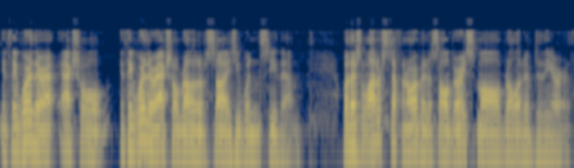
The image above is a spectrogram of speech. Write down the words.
If they were their actual, if they were their actual relative size, you wouldn't see them. Well, there's a lot of stuff in orbit. It's all very small relative to the Earth.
